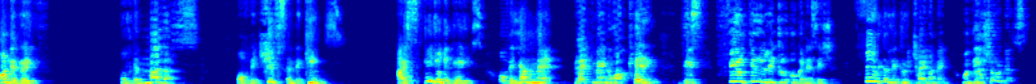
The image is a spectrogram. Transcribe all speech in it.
on the grave of the mothers of the chiefs and the kings. I spit on the graves of the young men black men who are carrying this filthy little organization, filthy little Chinamen on their shoulders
